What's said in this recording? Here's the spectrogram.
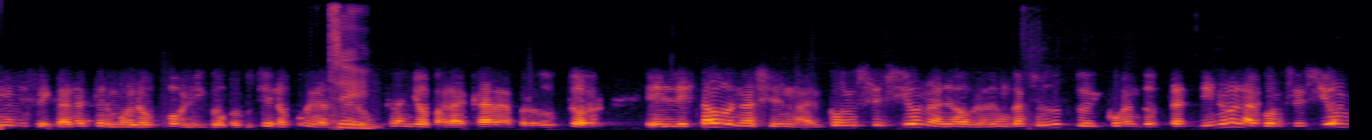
tiene ese carácter monopólico, porque usted no puede hacer Sí. un caño para cada productor, el Estado Nacional concesiona la obra de un gasoducto y cuando terminó la concesión,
